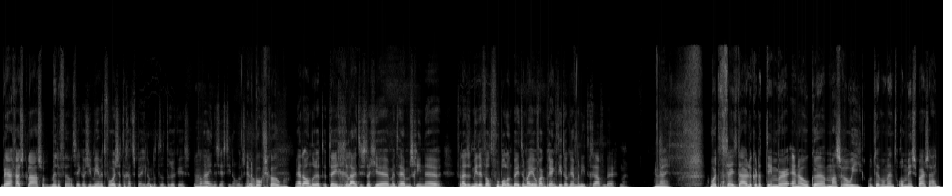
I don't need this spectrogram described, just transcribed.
Berghuis Klaassen op het middenveld. Zeker als je meer met voorzetten gaat spelen, omdat het druk is. Dan kan Mhm. hij in de 16 nog wel eens In de komen. box komen. Maar ja, de andere, het, het tegengeluid is dat je met hem misschien eh, vanuit het middenveld voetballend beter, maar heel vaak brengt hij het ook helemaal niet, Gravenberg. Nee. Wordt het steeds duidelijker dat Timber en ook eh Mazraoui op dit moment onmisbaar zijn?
